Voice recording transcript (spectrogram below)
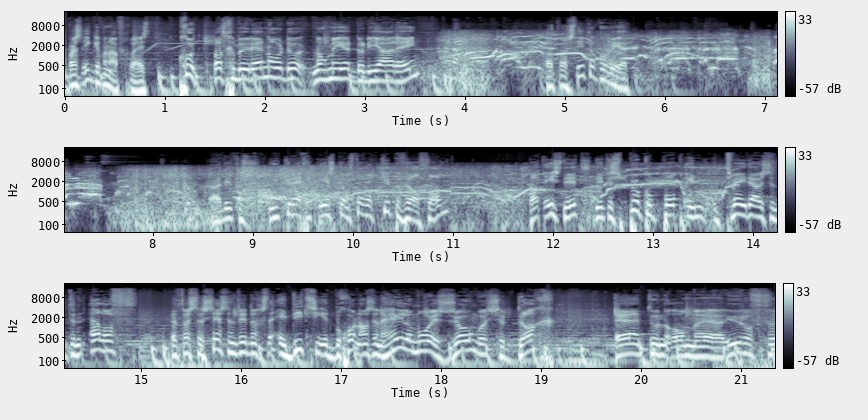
Was ik er vanaf geweest. Goed, wat gebeurde er nog, door, nog meer door de jaren heen? Wat was dit ook alweer? Ja, dit is, hier kreeg ik eerst kans toch wel kippenvel van. Wat is dit? Dit is Pukkelpop in 2011. Dat was de 26e editie. Het begon als een hele mooie zomerse dag. En toen om eh, een uur of eh,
